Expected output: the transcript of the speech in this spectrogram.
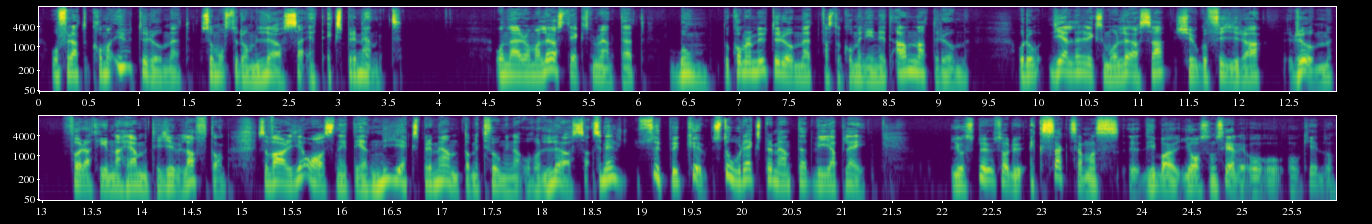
Och för att komma ut ur rummet så måste de lösa ett experiment. Och när de har löst det experimentet, boom, då kommer de ut ur rummet fast de kommer in i ett annat rum. Och då gäller det liksom att lösa 24 rum för att hinna hem till julafton. Så varje avsnitt är ett ny experiment de är tvungna att lösa. Så det är superkul. Stora experimentet via Play. Just nu så har du exakt samma, eh, det är bara jag som ser det och, och, och Kid då.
